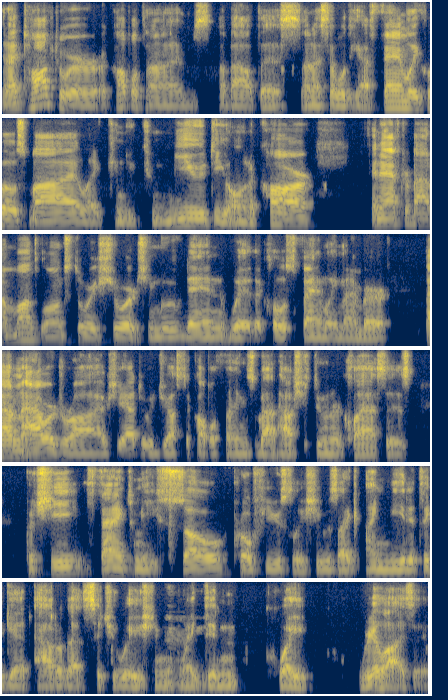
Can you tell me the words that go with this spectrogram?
And I talked to her a couple times about this. And I said, Well, do you have family close by? Like, can you commute? Do you own a car? And after about a month, long story short, she moved in with a close family member about an hour drive. She had to adjust a couple things about how she's doing her classes. But she thanked me so profusely. She was like, I needed to get out of that situation and I mm. didn't quite realize it.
